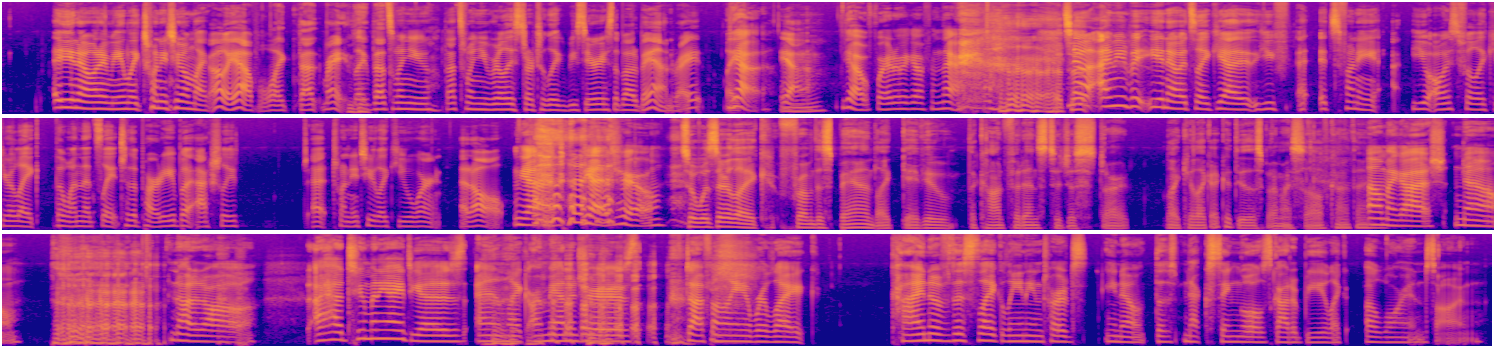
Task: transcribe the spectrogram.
you know what I mean? Like 22, I'm like, oh yeah, well, like that, right? Mm-hmm. Like that's when you, that's when you really start to like be serious about a band, right? Like, yeah yeah. Mm-hmm. yeah where do we go from there That's No, it. I mean, but you know, it's like, yeah, you. Uh, it's funny. Uh, you always feel like you're like the one that's late to the party, but actually, at 22, like you weren't at all. yeah yeah true So was there like from this band like gave you the confidence to just start like you're like I could do this by myself kind of thing? Oh my gosh, no. Not at all. I had too many ideas, and like our managers definitely were like kind of this like leaning towards, you know, the next single's got to be like a Lauren song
